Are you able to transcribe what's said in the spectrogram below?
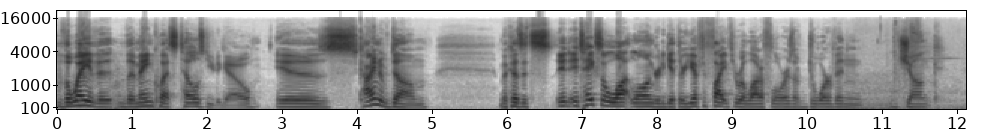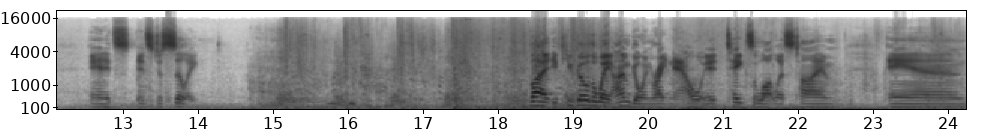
the way that the main quest tells you to go is kind of dumb because it's it, it takes a lot longer to get there. You have to fight through a lot of floors of dwarven junk and it's it's just silly. But if you go the way I'm going right now, it takes a lot less time, and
